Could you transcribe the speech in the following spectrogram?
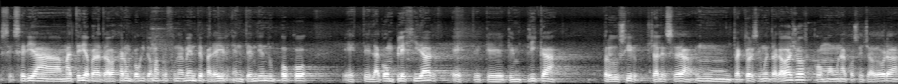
sería materia para trabajar un poquito más profundamente, para ir entendiendo un poco este, la complejidad este, que, implica producir, ya les sea un tractor de 50 caballos, como una cosechadora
